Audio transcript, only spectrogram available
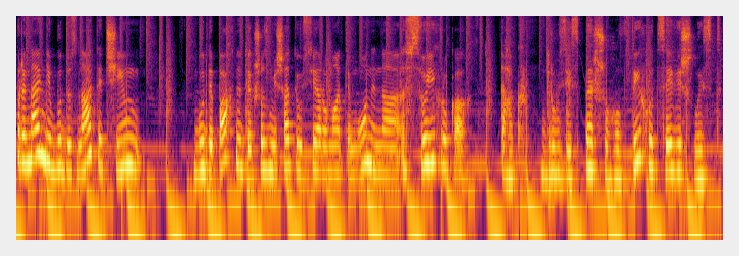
принаймні буду знати, чим буде пахнути, якщо змішати усі аромати Мони на своїх руках. Так, друзі, з першого вдиху це вішлист.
